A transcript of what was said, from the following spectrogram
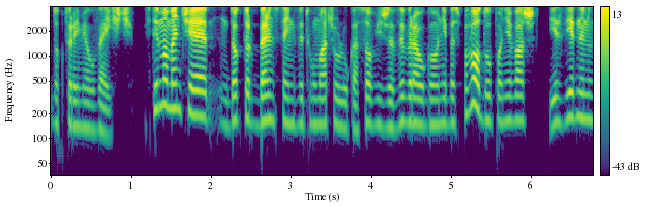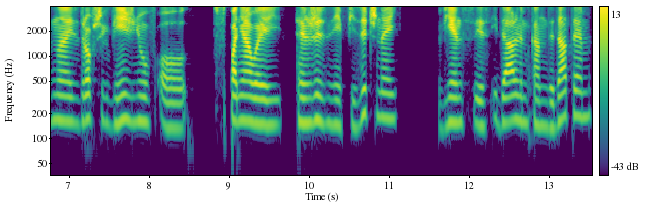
do której miał wejść. W tym momencie dr Bernstein wytłumaczył Lukasowi, że wybrał go nie bez powodu, ponieważ jest jednym z najzdrowszych więźniów o wspaniałej tężyznie fizycznej, więc jest idealnym kandydatem.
